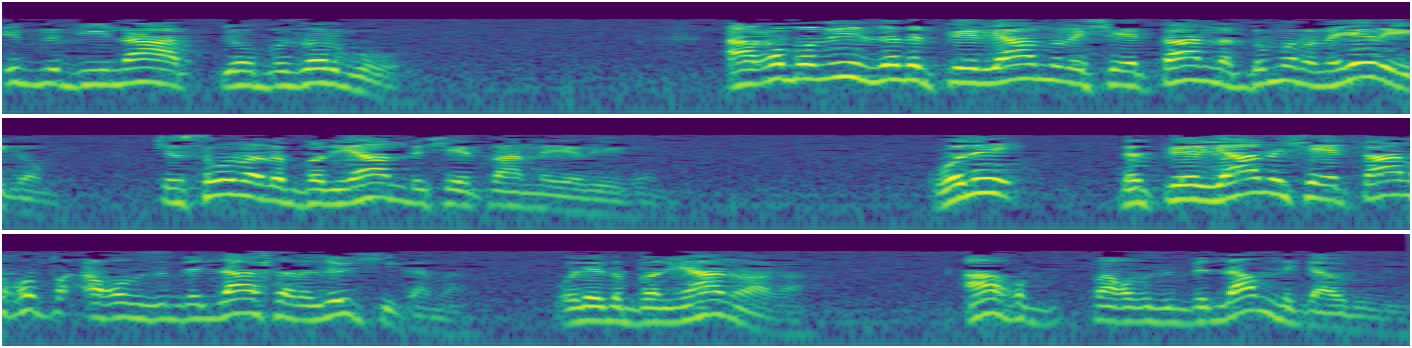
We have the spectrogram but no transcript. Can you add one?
ابن دینار یو بزرگو هغه به زه د پیریانو له شیطان نه دومره نه یریږم چې څونه د بریان د شیطان نه یریږم ولی د پیریانو شیطان خو په اعوذ بالله سره لړ شي کنه ولی د بریان هغه هغه په اعوذ بالله نه جوړوي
